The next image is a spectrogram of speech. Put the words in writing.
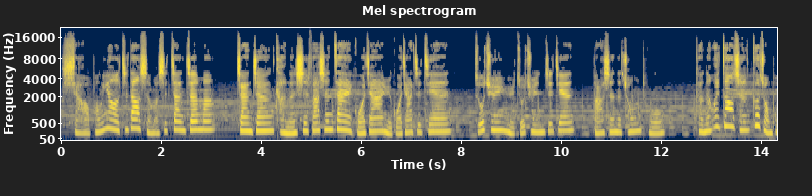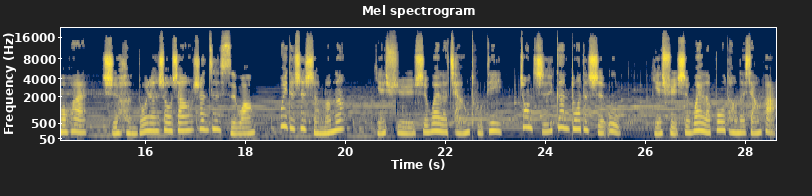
小朋友知道什么是战争吗？战争可能是发生在国家与国家之间、族群与族群之间发生的冲突。可能会造成各种破坏，使很多人受伤，甚至死亡。为的是什么呢？也许是为了抢土地，种植更多的食物；也许是为了不同的想法，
